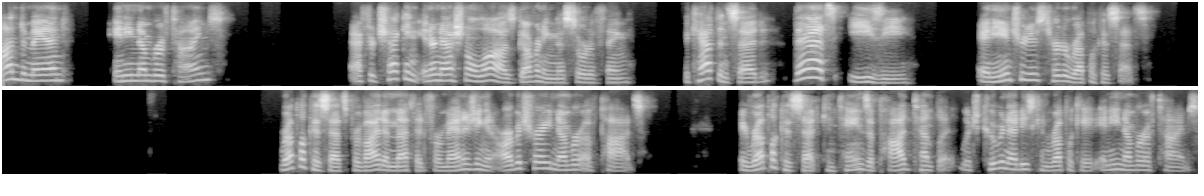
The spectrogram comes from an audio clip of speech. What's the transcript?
on demand, any number of times? After checking international laws governing this sort of thing, the captain said, That's easy. And he introduced her to replica sets. Replica sets provide a method for managing an arbitrary number of pods. A replica set contains a pod template, which Kubernetes can replicate any number of times.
